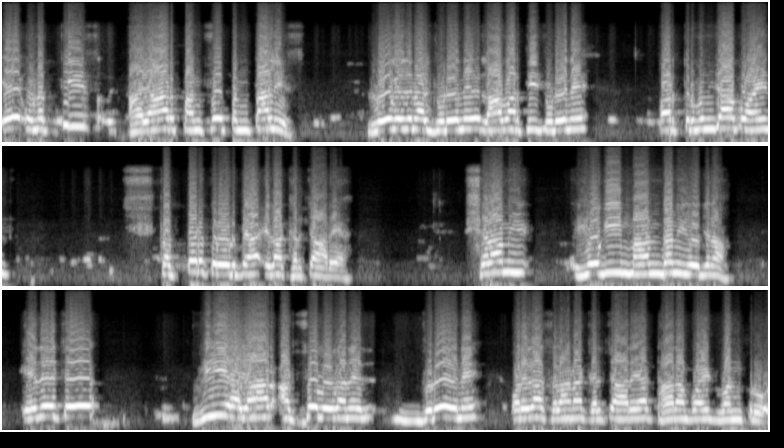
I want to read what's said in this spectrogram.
ਇਹ 29545 ਲੋਕ ਇਹਦੇ ਨਾਲ ਜੁੜੇ ਨੇ, ਲਾਭਾਰਥੀ ਜੁੜੇ ਨੇ ਔਰ 53.77 ਕਰੋੜ ਰੁਪਇਆ ਇਹਦਾ ਖਰਚਾ ਆ ਰਿਹਾ। ਸ਼ਰਮ ਯੋਗੀ ਮਾਨਧਨ ਯੋਜਨਾ। ਇਹਦੇ ਚ 20800 ਲੋਕਾਂ ਨੇ ਜੁੜੇ ਹੋਏ ਨੇ। ਔਰ ਇਹਦਾ ਸਾਲਾਨਾ ਖਰਚਾ ਆ ਰਿਹਾ 18.1 ਕਰੋੜ।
